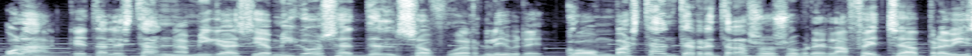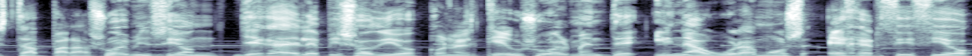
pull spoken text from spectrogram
Hola, ¿qué tal están amigas y amigos del software libre? Con bastante retraso sobre la fecha prevista para su emisión, llega el episodio con el que usualmente inauguramos ejercicio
